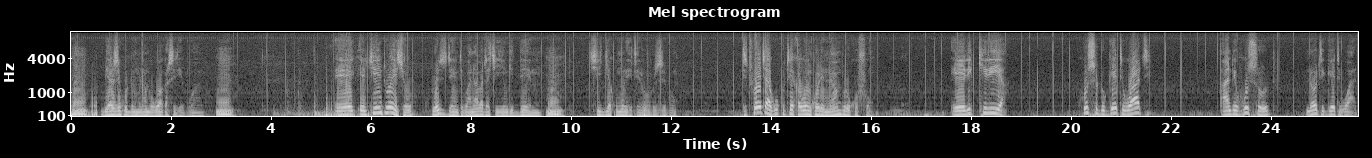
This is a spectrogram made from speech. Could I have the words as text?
Mm. byazikudde omulambo gwa kasiri eggwanga ekintu ekyo pulezidenti bw'anaaba takiyingiddeemu Mm. kijja kumuleetera obuzibu. Nti twetaaga okuteekawo enkola ennambulukufu eri kiriya who should get what and who should not get what?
